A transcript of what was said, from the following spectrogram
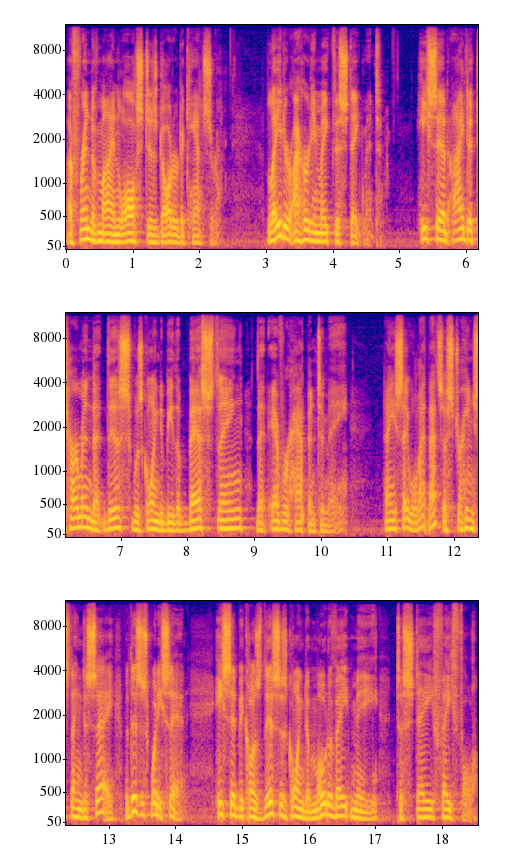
a friend of mine lost his daughter to cancer. Later, I heard him make this statement. He said, I determined that this was going to be the best thing that ever happened to me. Now you say, well, that, that's a strange thing to say, but this is what he said. He said, Because this is going to motivate me to stay faithful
